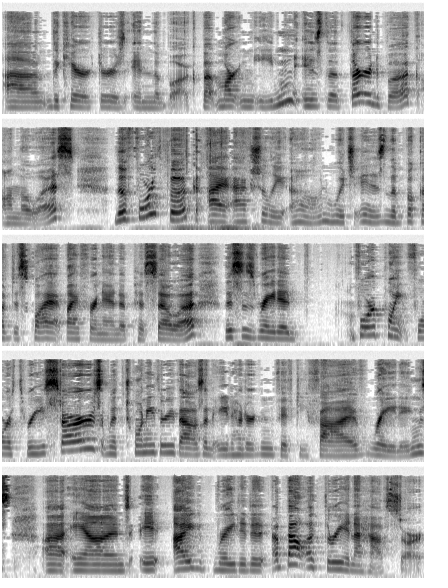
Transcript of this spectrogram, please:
um, the characters in the book. But Martin Eden is the third book on the list. The fourth book I actually own, which is The Book of Disquiet by Fernando Pessoa. This is rated 4.43 stars with 23,855 ratings. Uh, and it, I rated it about a three and a half star.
